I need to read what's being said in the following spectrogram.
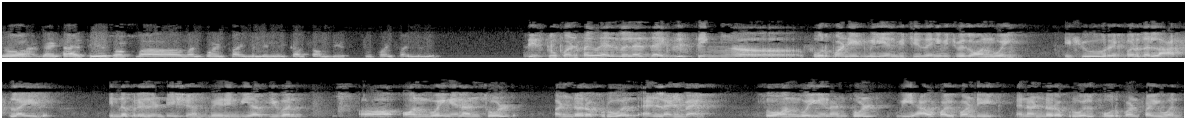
So uh, the entire sales of uh, 1.5 million will come from this 2.5 million? These 2.5 as well as the existing uh, 4.8 million which is any which was ongoing. If you refer the last slide in the presentation wherein we have given uh, ongoing and unsold under approval and land bank. So ongoing and unsold we have 5.8 and under approval 4.51.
